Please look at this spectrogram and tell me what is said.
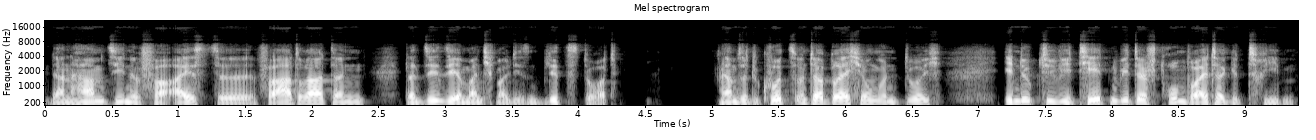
dann haben Sie eine vereiste Fahrdraht, dann, dann sehen Sie ja manchmal diesen Blitz dort. Dann haben Sie eine Kurzunterbrechung und durch Induktivitäten wird der Strom weitergetrieben.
